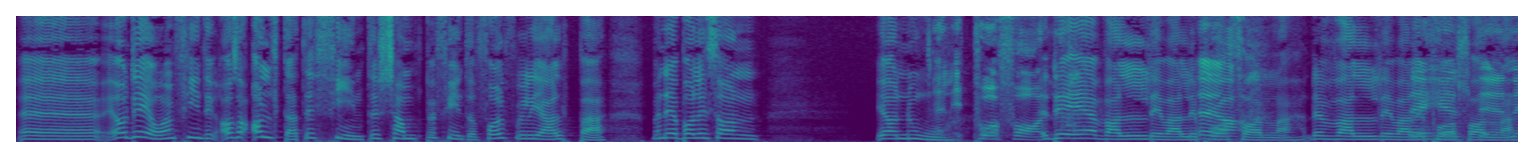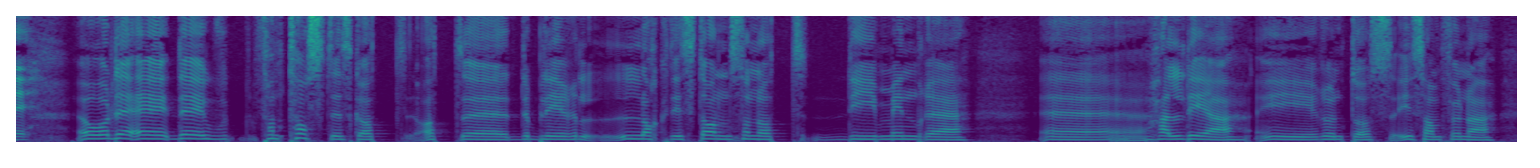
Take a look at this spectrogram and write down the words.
Eh, ja, det er jo en fin ting. Altså, alt dette er fint. Det er kjempefint, og folk vil hjelpe. Men det er bare litt sånn Ja, nå. Det er litt påfallende. Det er veldig, veldig Ja. Det er veldig, veldig Jeg er påfallende. Og det er, det er jo fantastisk at, at eh, det blir lagt i stand sånn at de mindre eh, heldige i, rundt oss i samfunnet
